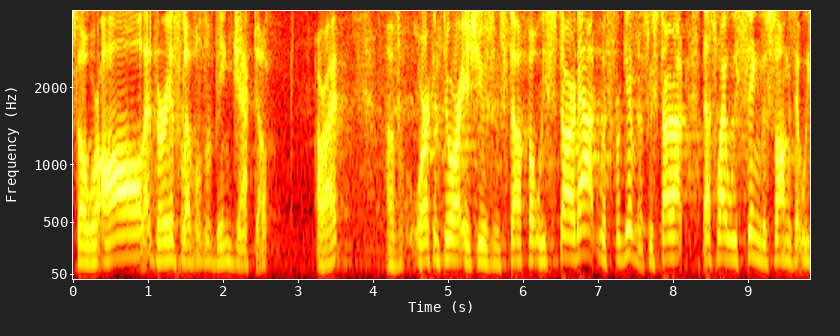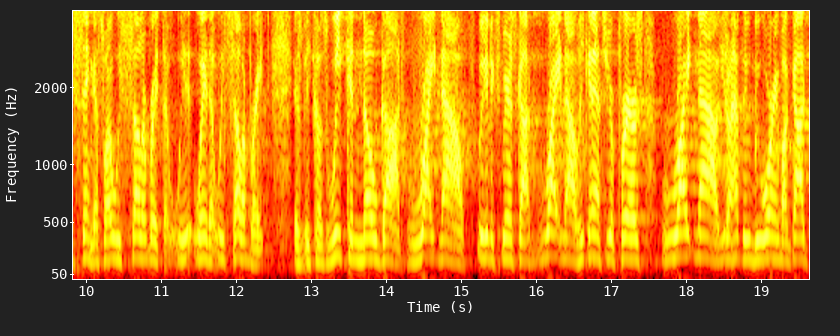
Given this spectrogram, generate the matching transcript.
So we're all at various levels of being jacked up, all right? Of working through our issues and stuff, but we start out with forgiveness. We start out, that's why we sing the songs that we sing. That's why we celebrate that way that we celebrate, is because we can know God right now. We can experience God right now. He can answer your prayers right now. You don't have to be worrying about God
